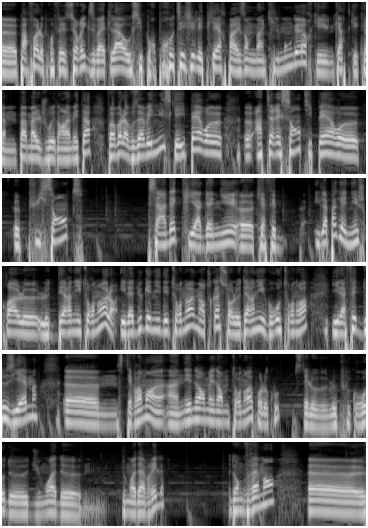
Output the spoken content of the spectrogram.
Euh, parfois, le Professeur X va être là aussi pour protéger les pierres, par exemple, d'un Killmonger, qui est une carte qui est quand même pas mal jouée dans la méta. Enfin voilà, vous avez une liste qui est hyper intéressante, hyper puissante. C'est un deck qui a gagné, qui a fait il n'a pas gagné, je crois, le, dernier tournoi. Alors, il a dû gagner des tournois, mais en tout cas, sur le dernier gros tournoi, il a fait deuxième. Euh, c'était vraiment un, énorme, énorme tournoi pour le coup. C'était le, plus gros du mois d'avril. Donc vraiment, euh,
